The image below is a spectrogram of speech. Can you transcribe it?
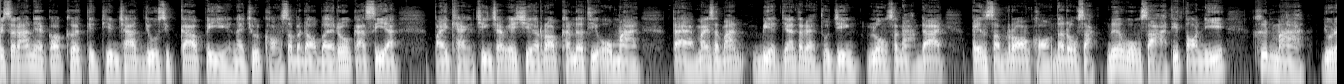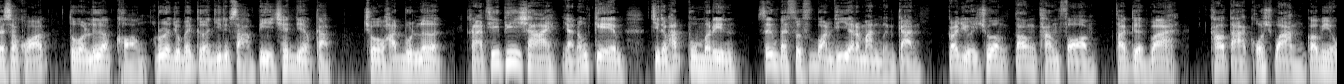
กฤษณะเนี่ยก็เคยติดทีมชาติ U19 ปี ในชุดของซาบดอร์ไบโรกาเซีย ไปแข่งชิงแชมป์เอเชียรอบคัดเลือกที่โอมาน แต่ไม่สามารถเบียดย่านตำแหน่งตัวจริง ลงสนามได้ เป็นสำรองของนรงศักดิ์เนื่องวงศาที่ตอนนี้ขึ้นมาอยู่ในสควอตตัวเลือกของรุ่นอายุไม่เกิน 23 ปี เช่นเดียวกับโชพัฒน์บุญเลิศขณะที่พี่ชายอย่างน้องเกม จิตพัฒน์ภูมิรินซึ่งไปฝึกฟุตบอลที่เยอรมันเหมือนกัน ก็อยู่ในช่วงต้องทำฟอร์ม ถ้าเกิดว่า เข้าตาโคชวังก็มีโอ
